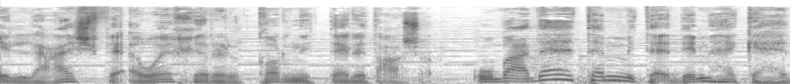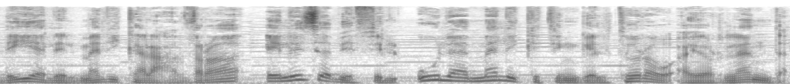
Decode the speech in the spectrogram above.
اللي عاش في أواخر القرن الثالث عشر. وبعدها تم تقديمها كهدية للملكة العذراء إليزابيث الأولى ملكة إنجلترا وأيرلندا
